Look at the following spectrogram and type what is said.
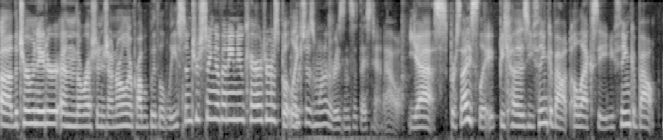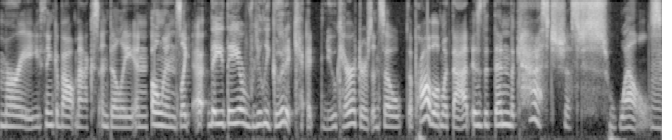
Uh, the Terminator and the Russian general are probably the least interesting of any new characters, but like Which is one of the reasons that they stand out. Yes, precisely. Because you think about Alexei, you think about Murray, you think about Max and Billy and Owens. Like uh, they they are really good at, ca- at new characters, and so the problem with that is that then the cast just swells.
